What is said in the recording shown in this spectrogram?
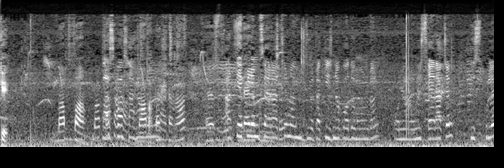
কে? বাপ্পা। বাপ্পা সাহা। বাপ্পা সাহা। আর কেপিএম স্যার আছেন ওই কৃষ্ণপদ মণ্ডল। উনি উনি স্যার আছেন স্কুলে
